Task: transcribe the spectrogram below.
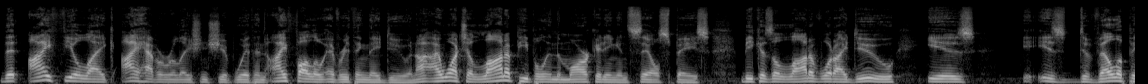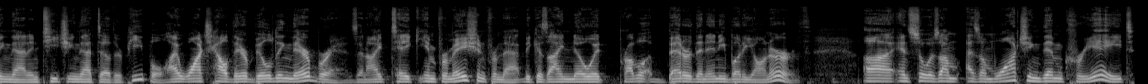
that I feel like I have a relationship with, and I follow everything they do. And I, I watch a lot of people in the marketing and sales space because a lot of what I do is is developing that and teaching that to other people. I watch how they're building their brands, and I take information from that because I know it probably better than anybody on earth. Uh, and so as I'm as I'm watching them create,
